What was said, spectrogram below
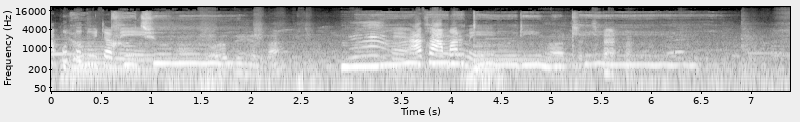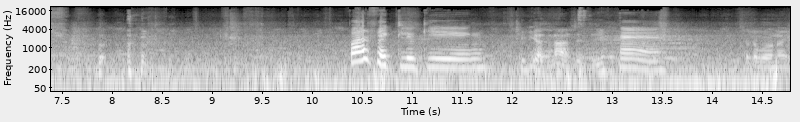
আপুর তো দুইটা মেয়ে। হ্যাঁ আচ্ছা আমার মেয়ে। তোরি আচ্ছা, আচ্ছা। পারফেক্ট লুকিং ঠিকই আছে না হ্যাঁ। ছোট বড় নয়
